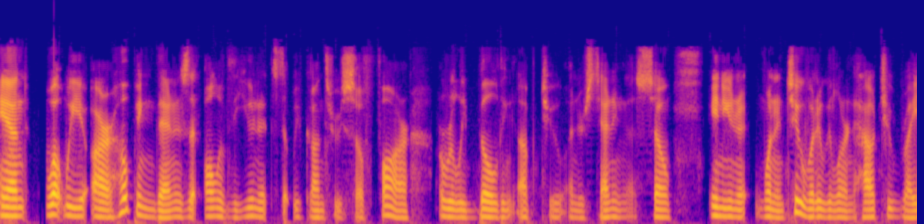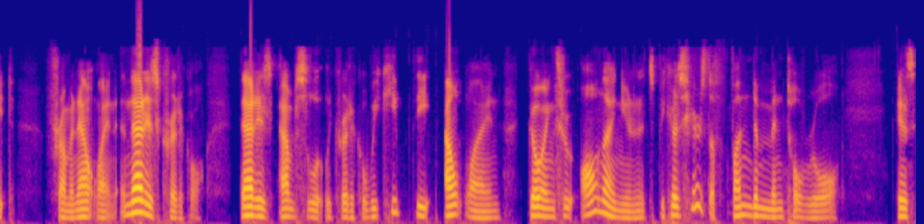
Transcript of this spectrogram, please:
And what we are hoping then is that all of the units that we've gone through so far are really building up to understanding this. So in unit one and two, what did we learn? How to write from an outline. And that is critical. That is absolutely critical. We keep the outline going through all nine units because here's the fundamental rule is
